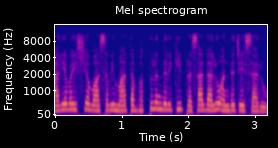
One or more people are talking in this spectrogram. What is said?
ఆర్యవైశ్య వాసవి మాత భక్తులందరికీ ప్రసాదాలు అందజేశారు.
